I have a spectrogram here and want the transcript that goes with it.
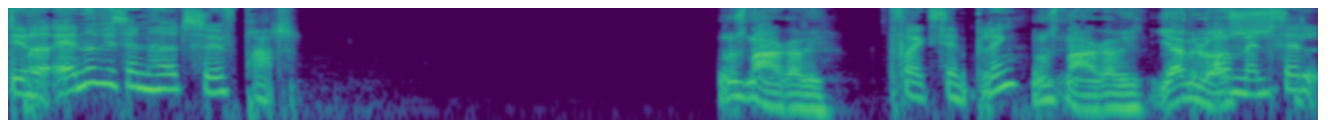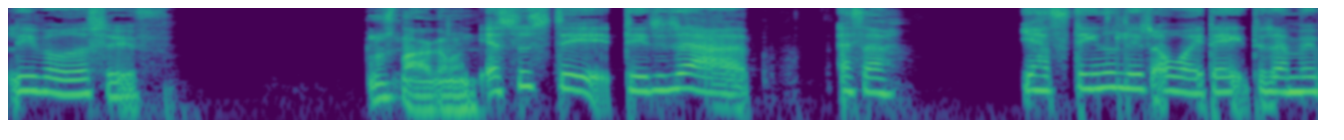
Det er noget andet, hvis han havde et surfbræt, Nu snakker vi. for eksempel, ikke? Nu snakker vi. Jeg vil Og også... man selv lige var ude at surfe. Nu snakker man. Jeg synes, det, det er det der... Altså, jeg har stenet lidt over i dag, det der med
